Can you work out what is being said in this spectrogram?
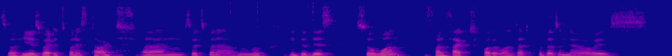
So here's where it's going to start. Um, so it's going to look into this. So one fun fact for the ones that who doesn't know is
